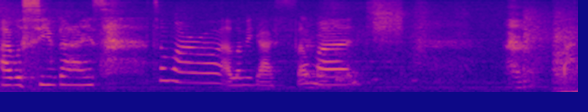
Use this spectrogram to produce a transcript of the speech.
i will see you guys tomorrow. I love you guys so much. Bye.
